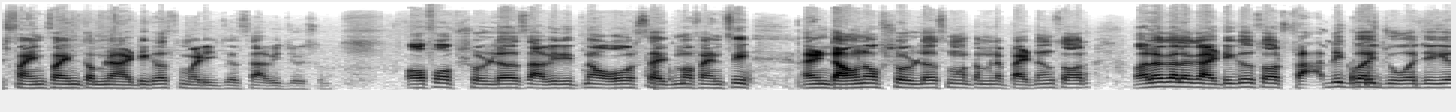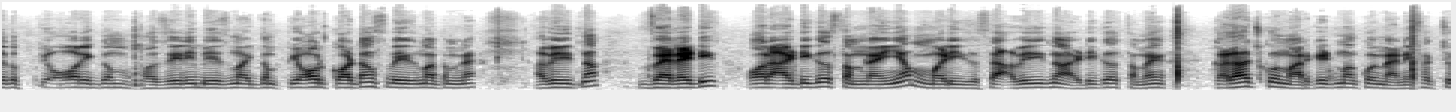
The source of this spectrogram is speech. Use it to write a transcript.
જ ફાઇન ફાઇન તમને આર્ટિકલ્સ મળી જશે. આવી જોઈશું. ઓફ ઓફ શોલ્ડર્સ આવી રીતના ઓવર સાઇઝમાં ફેન્સી એન્ડ ડાઉન ઓફ શોલ્ડર્સમાં તમને પેટર્ન્સ ઓર અલગ અલગ આર્ટિકલ્સ ઓર ફેબ્રિક વાઇઝ જોવા જઈએ તો પ્યોર એકદમ હઝેરી બેઝમાં એકદમ પ્યોર કોટન્સ બેઝમાં તમને આવી રીતના વેરાયટીઝ ઓર આર્ટિકલ્સ તમને અહીંયા મળી જશે. આવી રીતના આર્ટિકલ્સ તમે કદાચ કોઈ માર્કેટમાં કોઈ મેન્યુફેક્ચર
